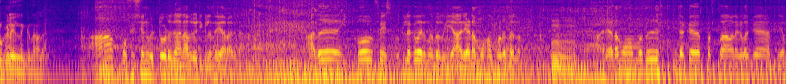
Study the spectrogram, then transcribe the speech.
മുകളിൽ നിൽക്കുന്ന ആൾ. ആ പൊസിഷൻ വിട്ടുകൊടുക്കാൻ അവരൊരിക്കലും തയ്യാറാവില്ല. അത് ഇപ്പോൾ ഫേസ്ബുക്കിലൊക്കെ വരുന്നുണ്ടല്ലോ. ഈ ആര്യാടൻ മുഹമ്മദ് ഉണ്ടല്ലോ. ഉം, മുഹമ്മദിന്റെ മുഹമ്മദ് ഒക്കെ പ്രസ്താവനകളൊക്കെ അദ്ദേഹം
